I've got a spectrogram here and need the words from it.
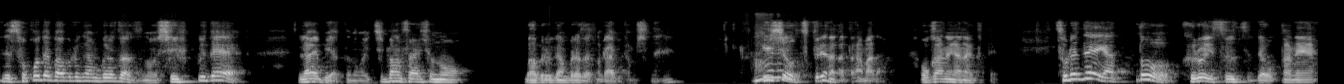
で、そこでバブルガンブラザーズの私服でライブやったのが一番最初のバブルガンブラザーズのライブかもしれないね。衣装作れなかったからまだ。お金がなくて。それでやっと黒いスーツでお金、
